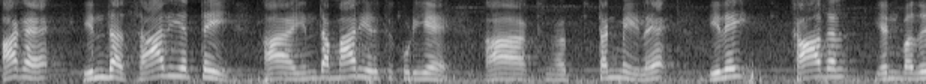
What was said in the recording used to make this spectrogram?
ஆக இந்த சாதியத்தை இந்த மாதிரி இருக்கக்கூடிய தன்மையில் இதை காதல் என்பது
